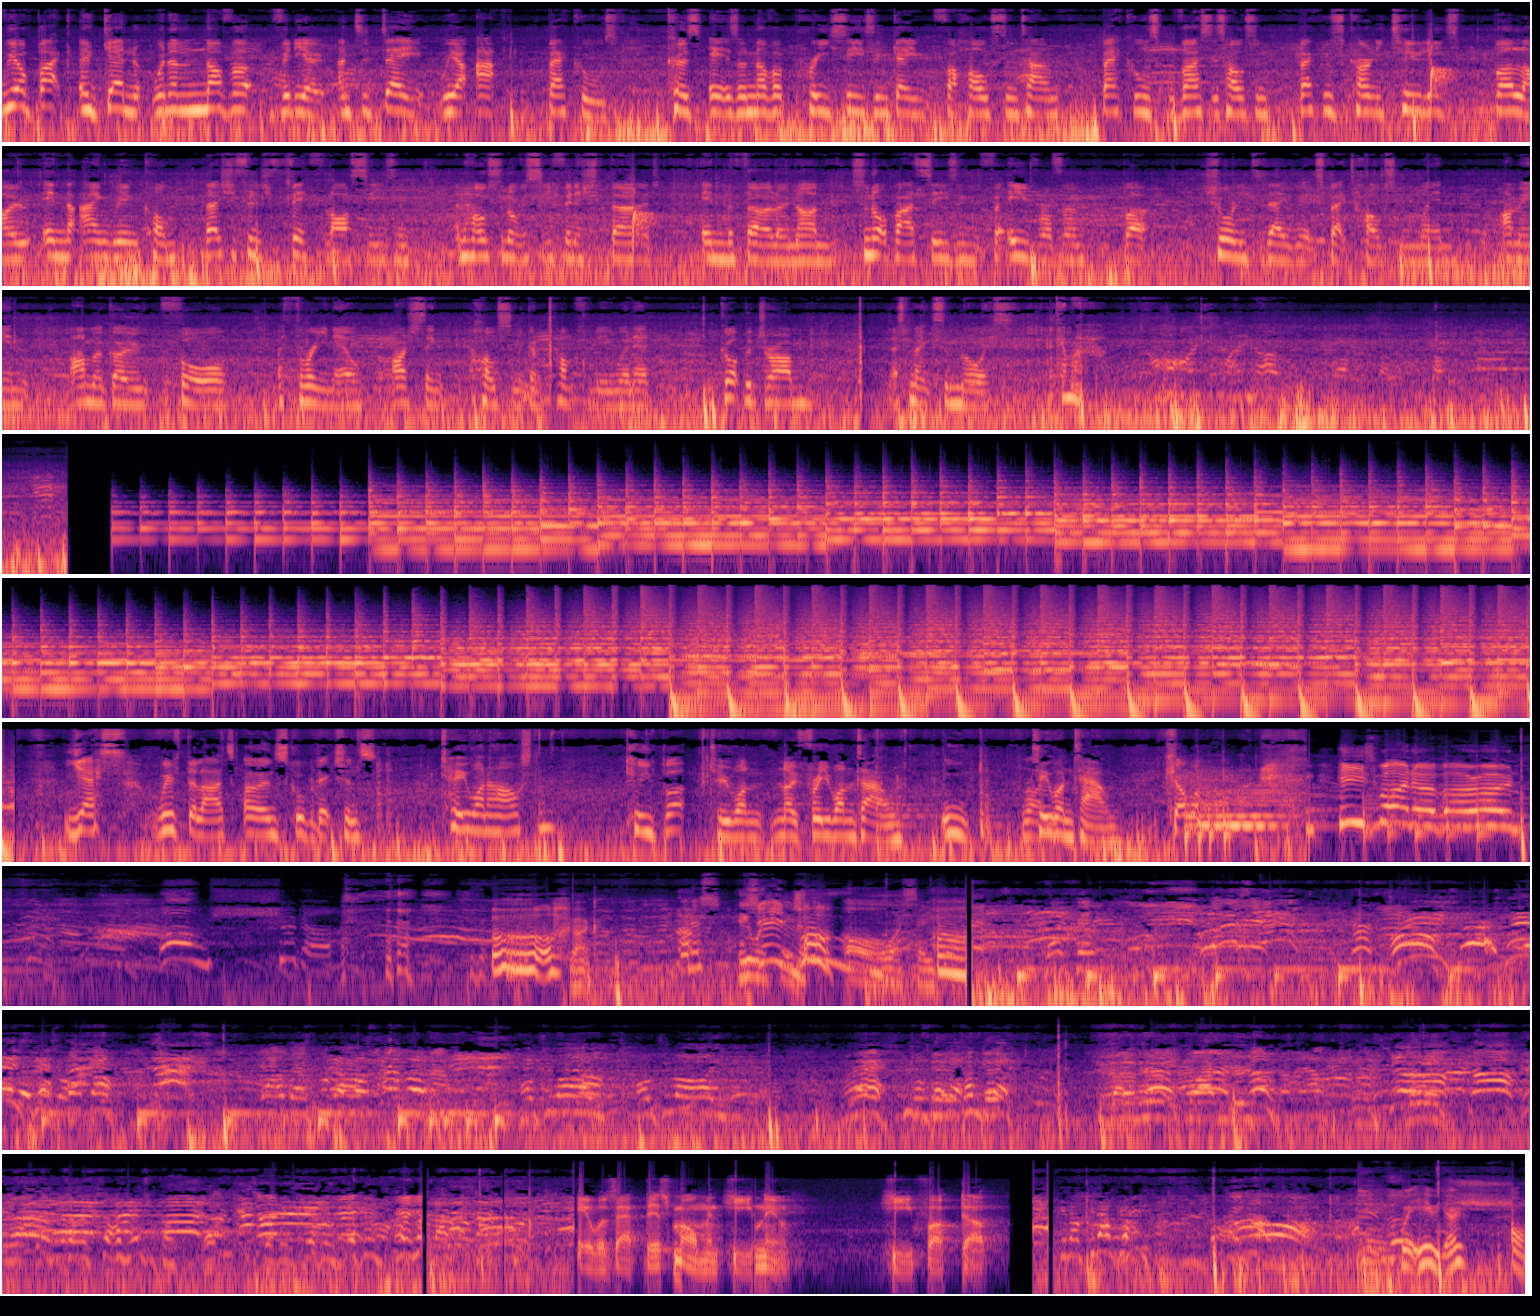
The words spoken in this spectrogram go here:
We are back again with another video and today we are at Beccles because it is another pre-season game for Harleston Town. Beccles versus Harleston. Beccles currently two leagues below in the Anglian Com. They actually finished fifth last season and Harleston obviously finished third in the Thurlow oh Nunn. So not a bad season for either of them but surely today we expect Harleston win. I mean, I'm going to go for a 3-0. I just think Harleston are going to comfortably win it. We've got the drum. Let's make some noise. Come on. Yes, with the lads, Owen, school predictions. 2 1 Harleston. Cooper. 2 1, no, 3 1 town. Ooh, right. 2 1 town. Come on. He's one of our own. Oh, sugar. Oh. Back. He was Shins. Oh, Oh. what a save. Oh. Hold your line, hold your line. It, was at this moment he knew. He fucked up. Wait, here we go. Oh.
